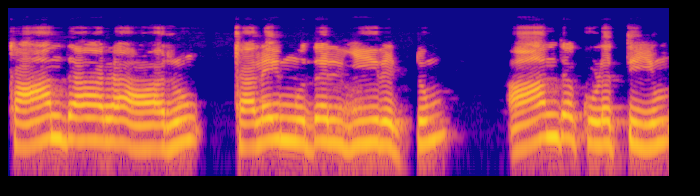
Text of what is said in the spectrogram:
காந்தார ஆறும் கலை முதல் ஈரெட்டும் ஆந்த குலத்தையும்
